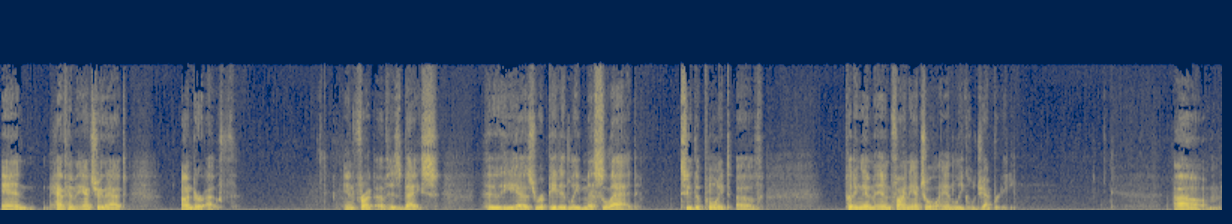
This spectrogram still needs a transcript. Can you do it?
and have him answer that under oath in front of his base, who he has repeatedly misled to the point of putting them in financial and legal jeopardy. Um,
